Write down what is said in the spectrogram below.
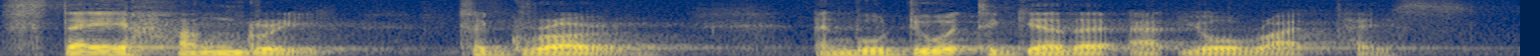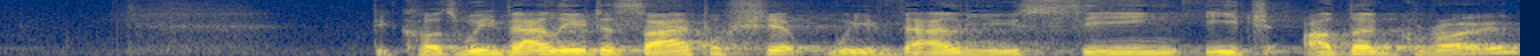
Stay hungry to grow, and we'll do it together at your right pace. Because we value discipleship, we value seeing each other grow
